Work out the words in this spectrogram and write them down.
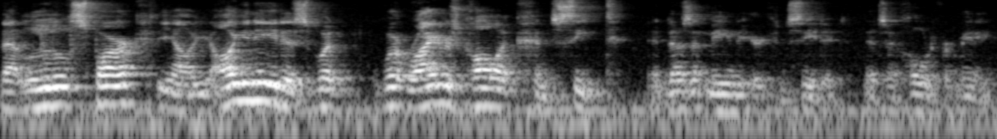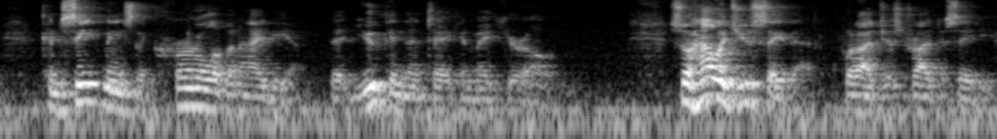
that little spark? You know, all you need is what, what writers call a conceit. It doesn't mean that you're conceited. It's a whole different meaning. Conceit means the kernel of an idea that you can then take and make your own. So how would you say that, what I just tried to say to you?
